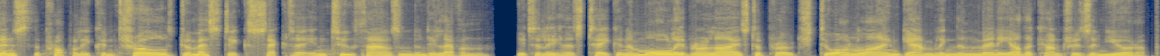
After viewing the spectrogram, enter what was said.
Since the properly controlled domestic sector in 2011, Italy has taken a more liberalized approach to online gambling than many other countries in Europe.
